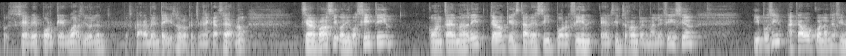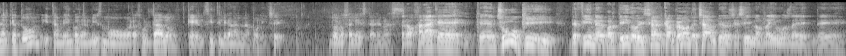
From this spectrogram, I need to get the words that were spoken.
pues se ve por qué Guardiola pues claramente hizo lo que tenía que hacer, ¿no? Si el pronóstico digo City contra el Madrid, creo que esta vez sí, por fin el City rompe el maleficio. Y pues sí, acabo con la misma final que tú y también con el mismo resultado que el City le gana al Napoli. Sí. Duelo celeste además. Pero ojalá que, que el Chucky define el partido y sea el campeón de Champions. Y así nos reímos de, de,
